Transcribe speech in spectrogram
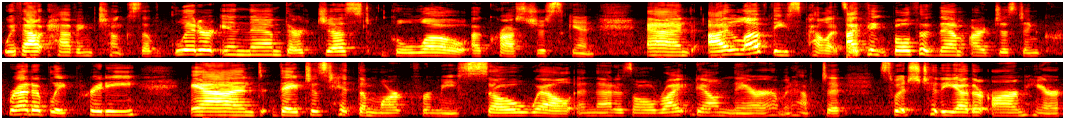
without having chunks of glitter in them. They're just glow across your skin. And i love these palettes. I think both of them are just incredibly pretty and they just hit the mark for me so well. And that is all right down there. I'm gonna have to switch to the other arm here.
